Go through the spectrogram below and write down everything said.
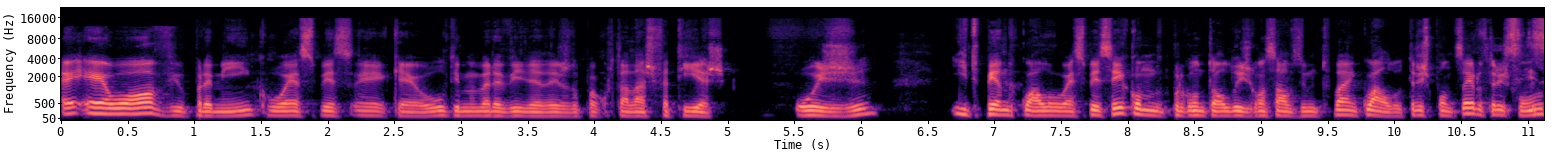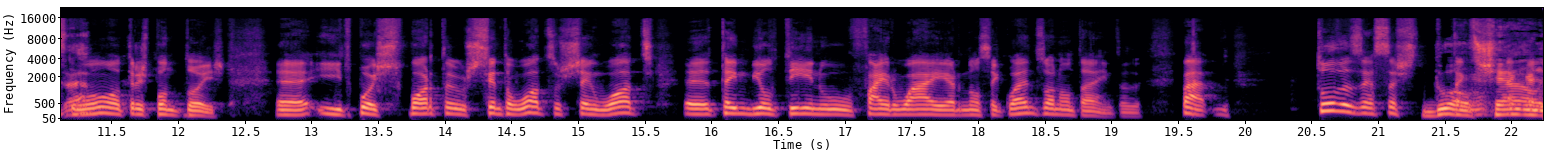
É, é, óbvio para mim que o USB-C, que é a última maravilha desde o para cortar às fatias, hoje e depende qual o USB-C, como pergunta o Luís Gonçalves muito bem, qual? O 3.0, o 3.1 ou 3.2? Uh, e depois suporta os 60 watts, os 100 watts, uh, tem built-in o Firewire não sei quantos ou não tem? Então, pá, todas essas Dual channel,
